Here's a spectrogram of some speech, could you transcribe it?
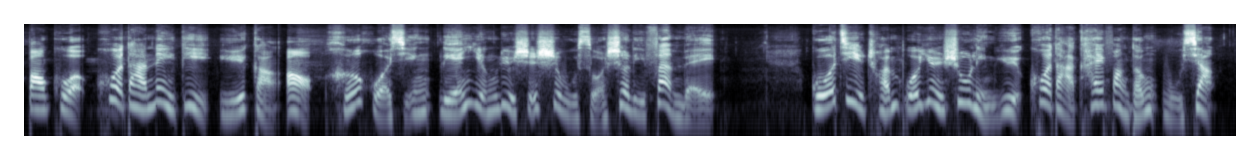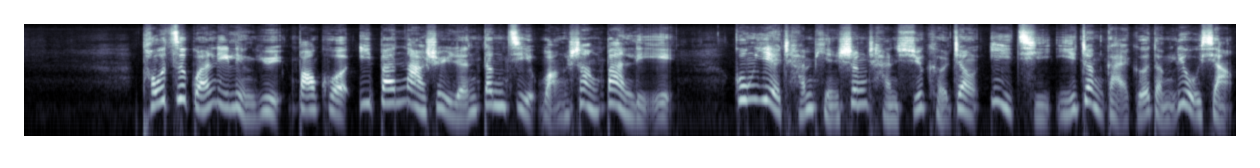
包括扩大内地与港澳合伙型联营律师事务所设立范围；国际船舶运输领域扩大开放等五项；投资管理领域包括一般纳税人登记网上办理、工业产品生产许可证一企一证改革等六项；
